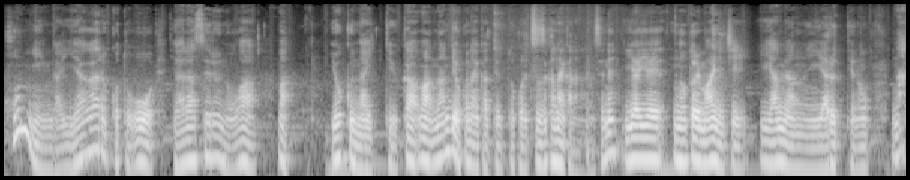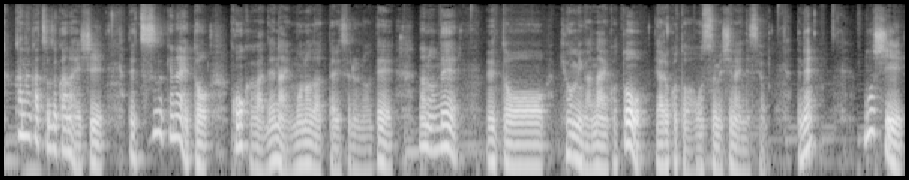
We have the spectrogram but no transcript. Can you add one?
本人が嫌がることをやらせるのはまあ良くないっていうか、まあなんで良くないかっていうとこれ続かないからなんですよね。いやいや脳トレ毎日嫌なのにやるっていうのなかなか続かないしで続けないと効果が出ないものだったりするのでなので、えっと、興味がないことをやることはお勧めしないんですよ。でねもし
